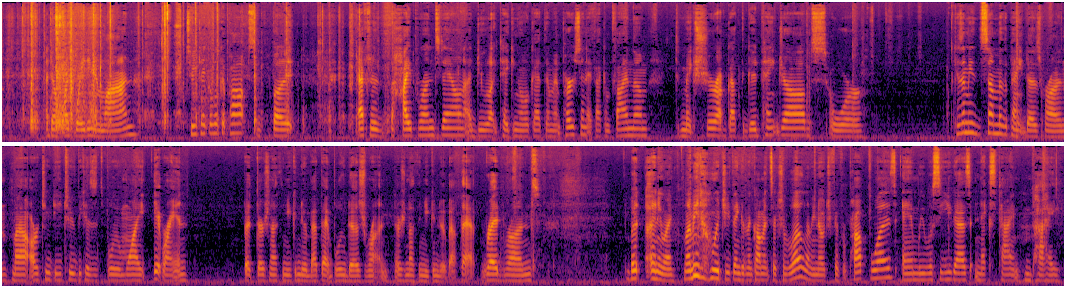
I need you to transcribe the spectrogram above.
I don't like waiting in line to take a look at pops, but after the hype runs down, I do like taking a look at them in person if I can find them to make sure I've got the good paint jobs or because I mean some of the paint does run. My R2D2 because it's blue and white it ran. But there's nothing you can do about that. Blue does run. There's nothing you can do about that. Red runs. But anyway let me know what you think in the comment section below. Let me know what your favorite pop was. And we will see you guys next time. Bye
